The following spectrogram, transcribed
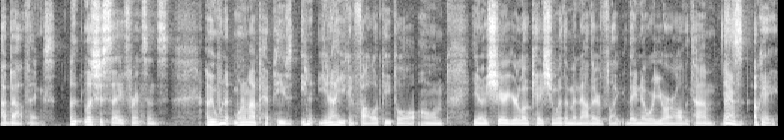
about things, let's just say, for instance I mean, one of, one of my pet peeves, you know, you know how you can follow people on, you know, share your location with them, and now they're like they know where you are all the time. Yeah. okay.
